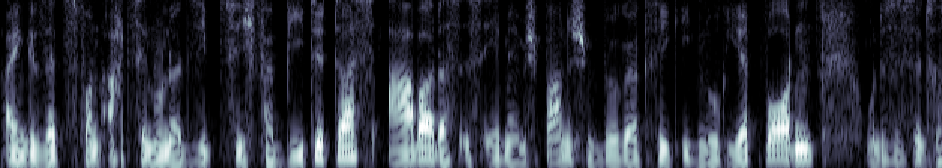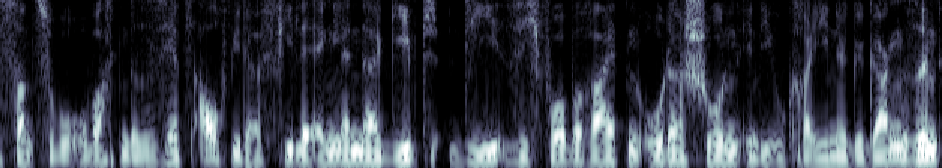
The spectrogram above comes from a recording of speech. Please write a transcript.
Ein Gesetz von 1870 verbietet das, aber das ist eben im spanischen Bürgerkrieg ignoriert worden. Und es ist interessant zu beobachten, dass es jetzt auch wieder viele Engländer gibt, die sich vorbereiten oder schon in die Ukraine gegangen sind.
